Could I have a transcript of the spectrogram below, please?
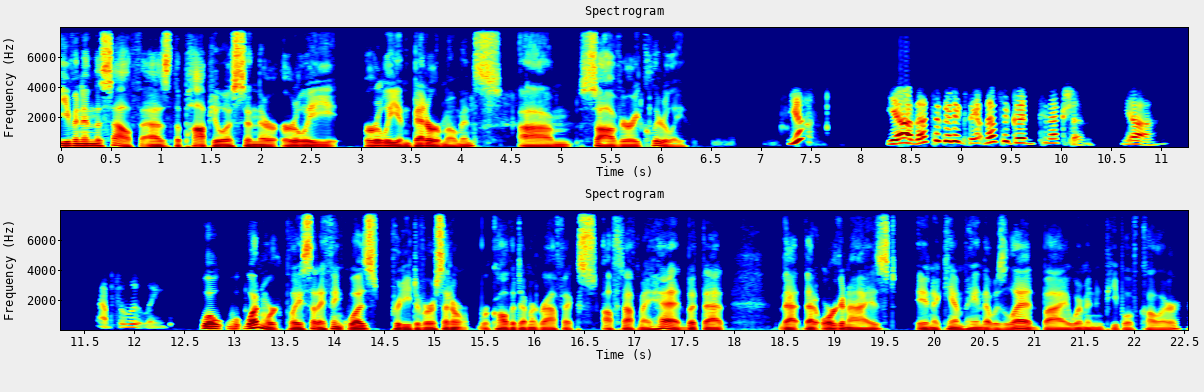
even in the South, as the populace in their early early and better moments um, saw very clearly. Yeah, yeah, that's a good example. That's a good connection. Yeah, absolutely. Well, one workplace that I think was pretty diverse. I don't recall the demographics off the top of my head, but that that that organized in a campaign that was led by women and people of color,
